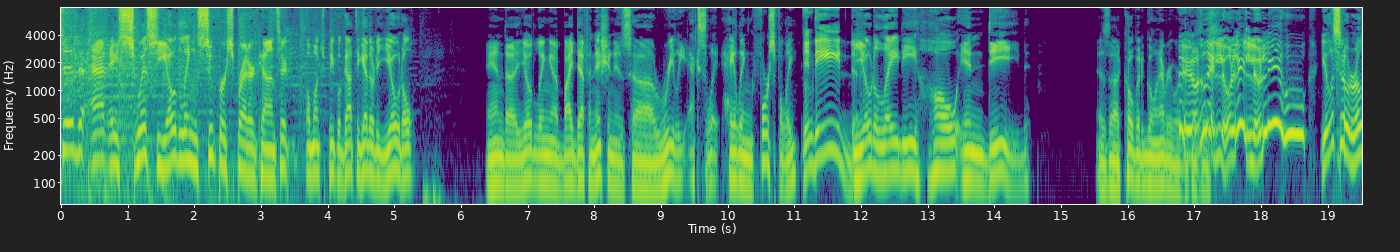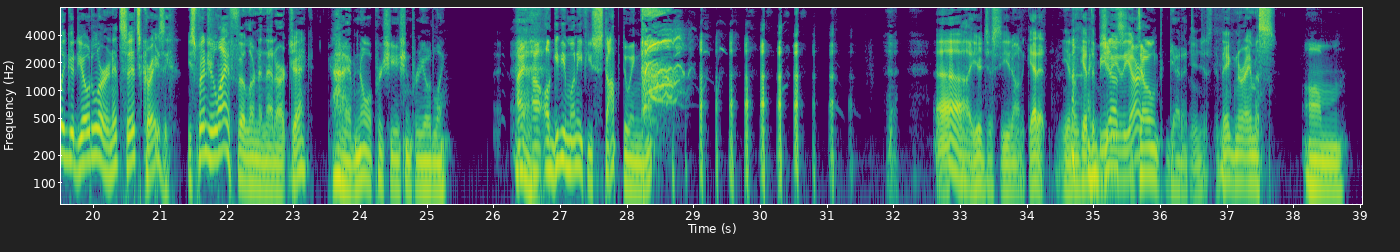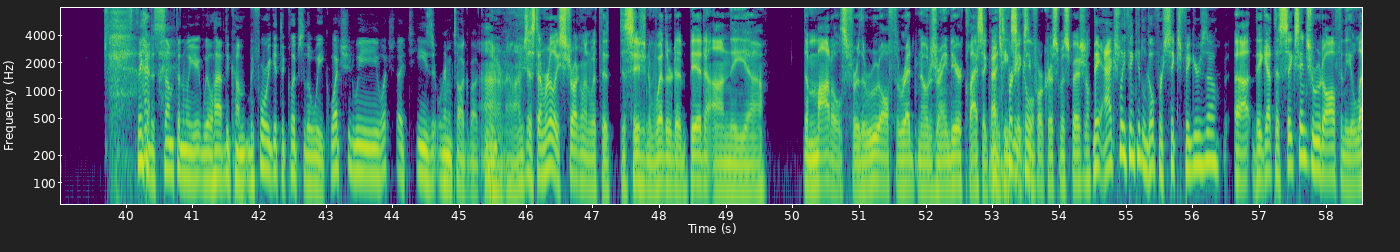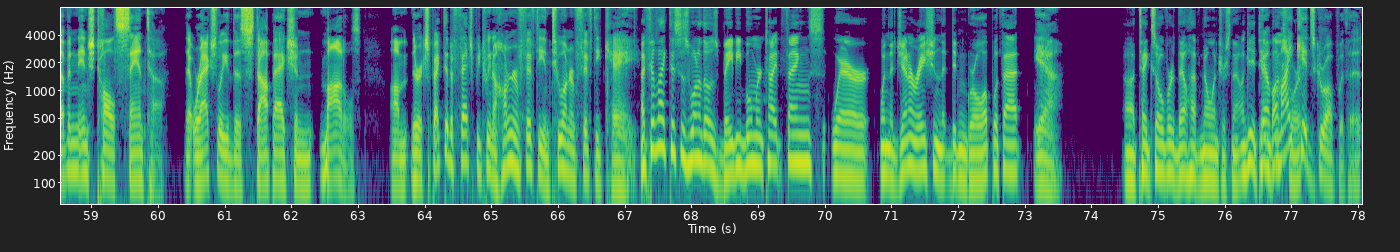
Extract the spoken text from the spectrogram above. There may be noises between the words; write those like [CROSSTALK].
pointed at a Swiss yodeling super spreader concert. A bunch of people got together to yodel. And uh, yodeling, uh, by definition, is uh, really exhaling forcefully. Indeed. Yodel lady, ho, indeed. As uh, COVID going everywhere. You listen to a really good yodeler, and it's it's crazy. You spend your life uh, learning that art, Jack. God, I have no appreciation for yodeling. I, [SIGHS] I'll give you money if you stop doing that. [LAUGHS] Ah, you're just you don't get it. You don't get the beauty of the art. don't get it. You're just an ignoramus. Um, thinking of something we we'll have to come before we get to clips of the week. What should we? What should I tease that we're going to talk about? I don't know. I'm just I'm really struggling with the decision of whether to bid on the uh, the models for the Rudolph the Red-Nosed Reindeer Classic That's 1964 cool. Christmas special. They actually think it'll go for six figures, though. Uh, they got the six inch Rudolph and the 11 inch tall Santa that were actually the stop action models. Um, they're expected to fetch between 150 and 250k. I feel like this is one of those baby boomer type things where when the generation that didn't grow up with that Yeah, uh, takes over, they'll have no interest in it. I'll give you ten yeah. bucks My kids grew up with it,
